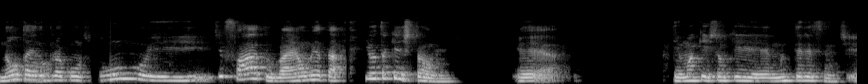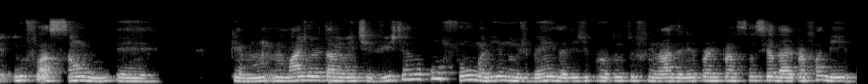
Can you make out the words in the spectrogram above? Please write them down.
não está indo uhum. para consumo e, de fato, vai aumentar. E outra questão, gente, é, tem uma questão que é muito interessante. Inflação é, que é majoritariamente vista é no consumo ali, nos bens ali de produtos finais ali para a sociedade, para a família.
